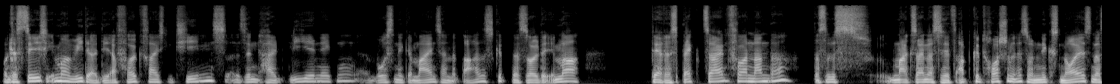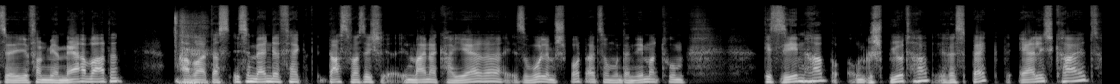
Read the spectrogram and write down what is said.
und das sehe ich immer wieder. Die erfolgreichen Teams sind halt diejenigen, wo es eine gemeinsame Basis gibt. Das sollte immer der Respekt sein voreinander. Das ist, mag sein, dass es jetzt abgetroschen ist und nichts Neues und dass ihr hier von mir mehr erwartet. Aber das ist im Endeffekt das, was ich in meiner Karriere, sowohl im Sport als auch im Unternehmertum, gesehen habe und gespürt habe. Respekt, Ehrlichkeit,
